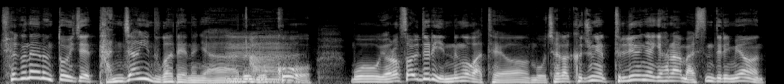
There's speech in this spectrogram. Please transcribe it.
최근에는 또 이제 단장이 누가 되느냐를 음. 놓고 뭐 여러 썰들이 있는 것 같아요. 뭐 제가 그 중에 들리는 얘기 하나 말씀드리면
